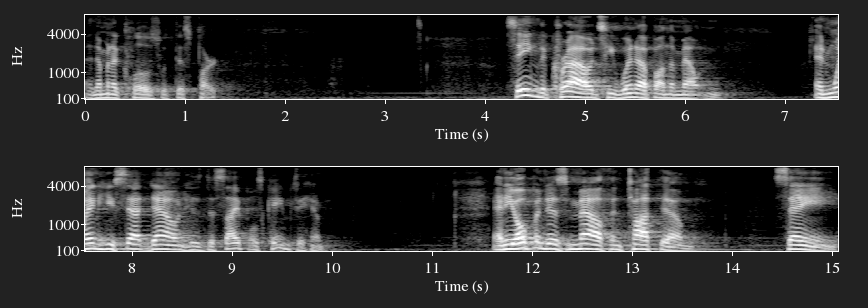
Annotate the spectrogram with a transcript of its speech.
And I'm going to close with this part. Seeing the crowds, he went up on the mountain. And when he sat down, his disciples came to him. And he opened his mouth and taught them, saying,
